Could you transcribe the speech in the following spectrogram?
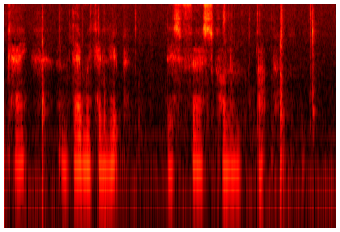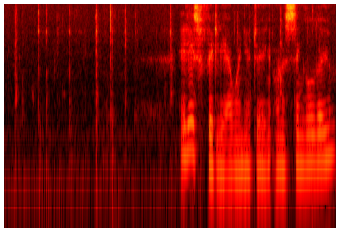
Okay, and then we can loop this first column up. It is fiddlier when you're doing it on a single loom.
